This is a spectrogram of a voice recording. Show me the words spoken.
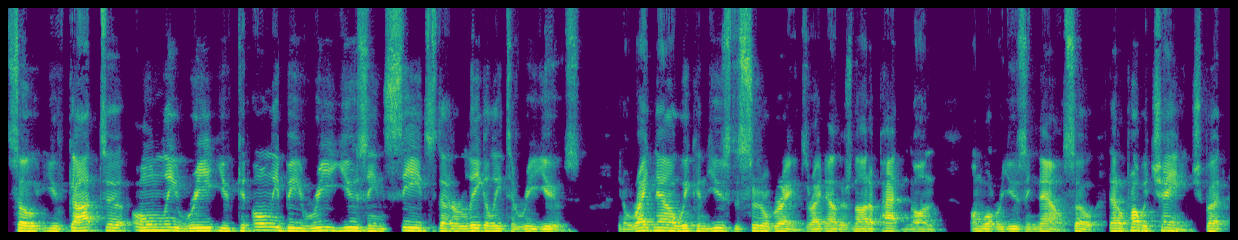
So you've got to only re you can only be reusing seeds that are legally to reuse. You know, right now we can use the cereal grains. Right now there's not a patent on on what we're using now. So that'll probably change, but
